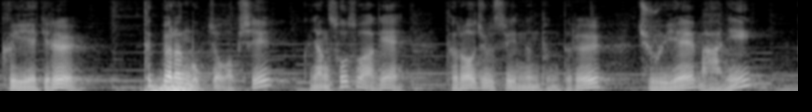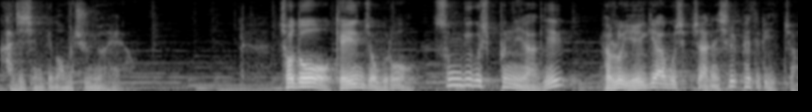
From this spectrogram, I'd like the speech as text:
그 얘기를 특별한 목적 없이 그냥 소소하게 들어줄 수 있는 분들을 주위에 많이 가지시는 게 너무 중요해요. 저도 개인적으로 숨기고 싶은 이야기, 별로 얘기하고 싶지 않은 실패들이 있죠.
